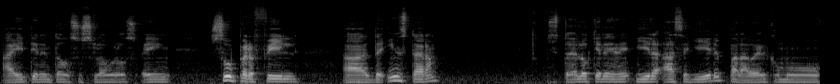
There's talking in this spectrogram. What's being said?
Ahí tienen todos sus logros en su perfil uh, de Instagram. Si ustedes lo quieren ir a seguir para ver cómo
